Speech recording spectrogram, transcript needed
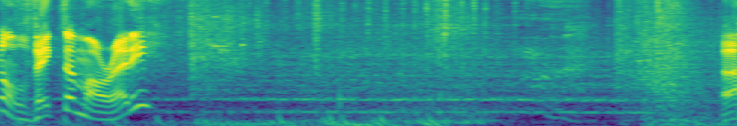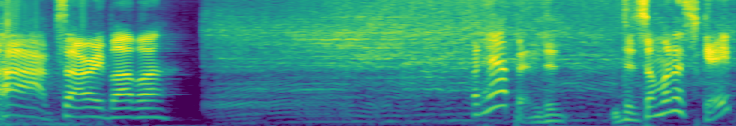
Final victim already? Ah, I'm sorry, Bubba. What happened? Did did someone escape?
